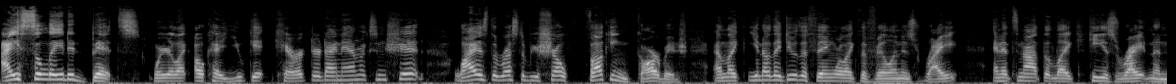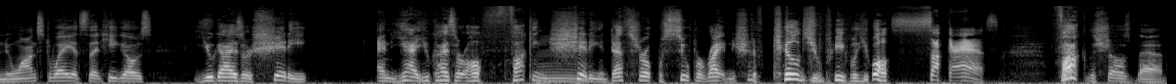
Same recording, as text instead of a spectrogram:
isolated bits where you're like, okay, you get character dynamics and shit. Why is the rest of your show fucking garbage? And like, you know, they do the thing where like the villain is right and it's not that like he's right in a nuanced way it's that he goes you guys are shitty and yeah you guys are all fucking mm. shitty and deathstroke was super right and he should have killed you people you all suck ass fuck the show's bad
